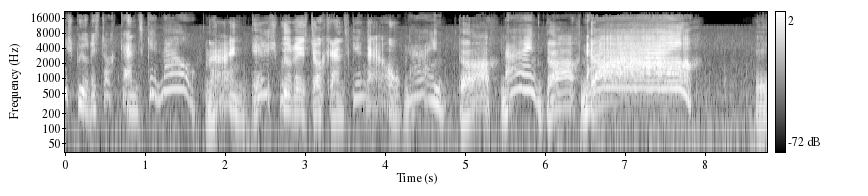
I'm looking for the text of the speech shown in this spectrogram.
Ich spüre es doch ganz genau. Nein, ich spüre es doch ganz genau. Nein. Doch. Nein. Doch, Nein. doch. Hä?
